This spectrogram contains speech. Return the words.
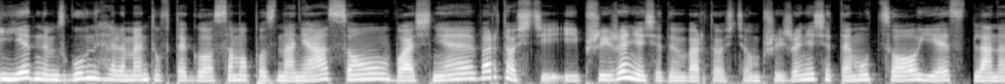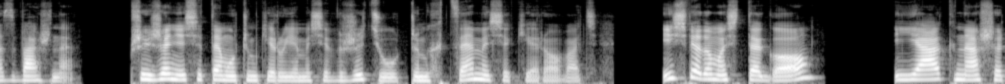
I jednym z głównych elementów tego samopoznania są właśnie wartości i przyjrzenie się tym wartościom, przyjrzenie się temu, co jest dla nas ważne. Przyjrzenie się temu, czym kierujemy się w życiu, czym chcemy się kierować i świadomość tego, jak nasze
